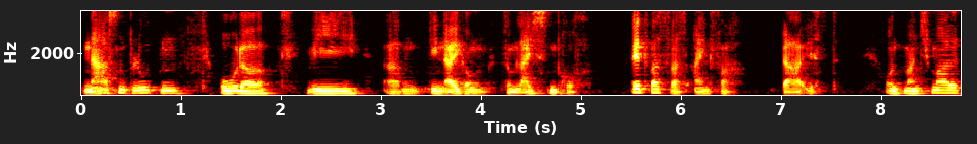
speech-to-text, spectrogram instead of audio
Nasenbluten oder wie ähm, die Neigung zum Leistenbruch. Etwas, was einfach da ist und manchmal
